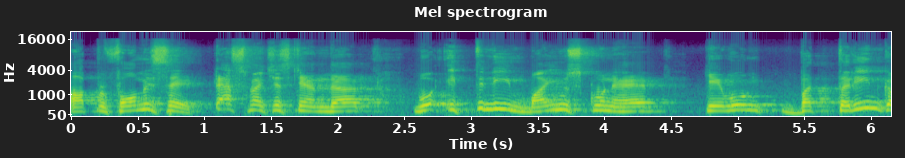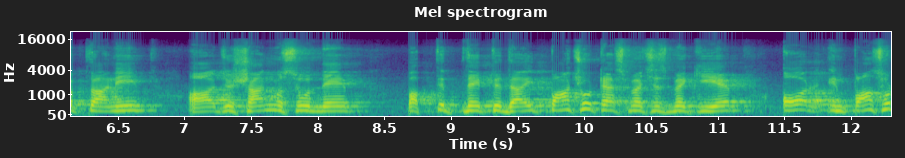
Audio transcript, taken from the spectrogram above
परफॉर्मेंस है, टेस्ट मैचेस के अंदर, वो इतनी मायूस कन है कि वो बदतरीन कप्तानी जो शान मसूद ने अपने इब्तदाई पाँचों टेस्ट मैचेस में की है और इन पाँचों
